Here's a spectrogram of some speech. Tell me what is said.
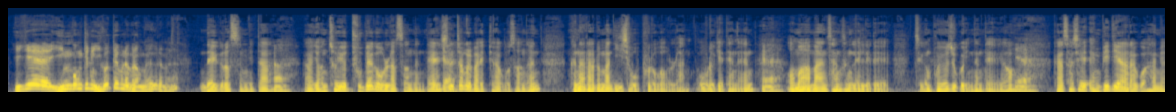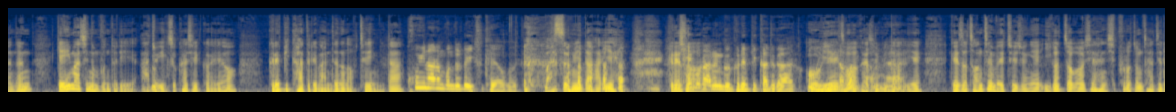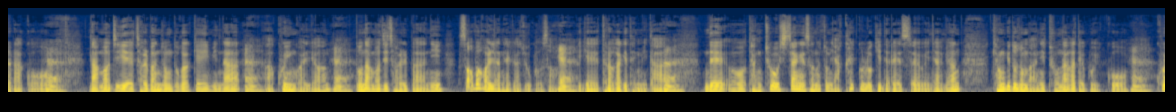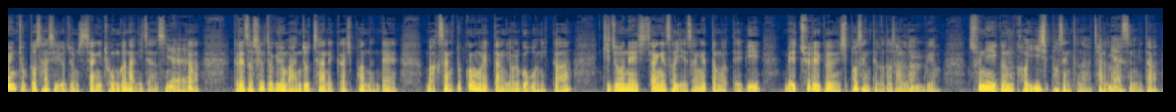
이게 인공지능 이것 때문에 그런 거예요, 그러면은? 네, 그렇습니다. 어. 연초 이후 두 배가 올랐었는데 예. 실적을 발표하고서는 그날 하루만 25%가 올라 오르게 되는 예. 어마어마한 상승 랠리를 지금 보여주고 있는데요. 예. 그러니까 사실 엔비디아라고 하면은 게임 하시는 분들이 아주 음. 익숙하실 거예요. 그래픽 카드를 만드는 업체입니다. 코인 하는 분들도 익숙해요. 그. 맞습니다. 예. 그래서 최고라는 그 그래픽 카드가 뭐 어, 예, 정확하십니다. 예. 예. 그래서 전체 매출 중에 이것저것이 한 10%좀 차지를 하고 예. 나머지의 절반 정도가 게임이나 예. 아, 코인 관련 예. 또 나머지 절반이 서버 관련해 가지고서 예. 이게 들어가게 됩니다. 예. 근데 어 당초 시장에서는 좀 약할 걸로 기대를 했어요. 왜냐하면 경기도 좀 많이 둔화가 되고 있고 예. 코인 쪽도 사실 요즘 시장이 좋은 건 아니지 않습니까? 예. 그래서 실적이 좀 안 좋지 않을까 싶었는데 막상 뚜껑을 딱 열고 보니까 기존의 시장에서 예상했던 것 대비 매출액은 10%가 더 잘 나왔고요. 음. 순이익은 거의 20%나 잘 예. 나왔습니다. 예.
